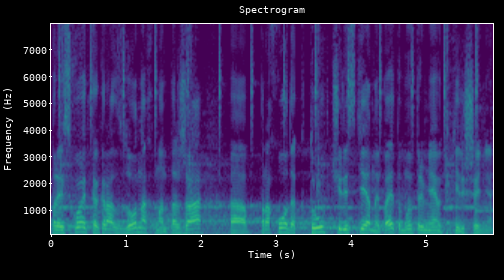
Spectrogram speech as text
происходит как раз в зонах монтажа э, проходок труб через стены, поэтому мы применяем такие решения.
